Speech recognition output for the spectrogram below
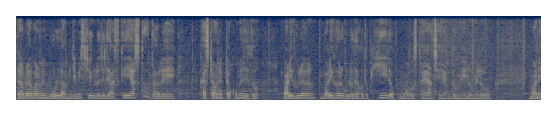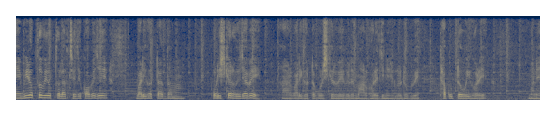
তারপরে আবার আমি বললাম যে, মিস্ত্রিগুলো যদি আজকেই আসতো, তাহলে কাজটা অনেকটা কমে যেত। বাড়িগুলো, বাড়িঘরগুলো দেখো তো কী রকম অবস্থায় আছে, একদম এলোমেলো। মানে বিরক্ত বিরক্ত লাগছে যে কবে যে বাড়িঘরটা একদম পরিষ্কার হয়ে যাবে আর বাড়িঘরটা পরিষ্কার হয়ে গেলে মার ঘরের জিনিসগুলো ঢুকবে, ঠাকুরটা ওই ঘরে। মানে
